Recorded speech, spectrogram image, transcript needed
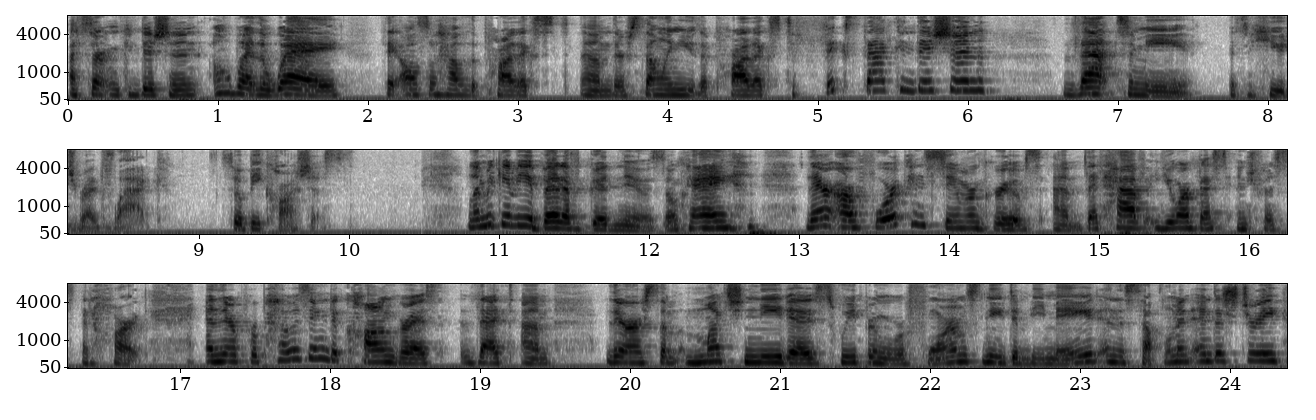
a certain condition, oh, by the way, they also have the products, um, they're selling you the products to fix that condition, that to me is a huge red flag. So be cautious. Let me give you a bit of good news, okay? There are four consumer groups um, that have your best interests at heart, and they're proposing to Congress that um, there are some much needed sweeping reforms need to be made in the supplement industry,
